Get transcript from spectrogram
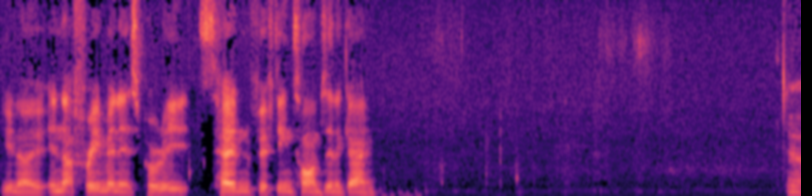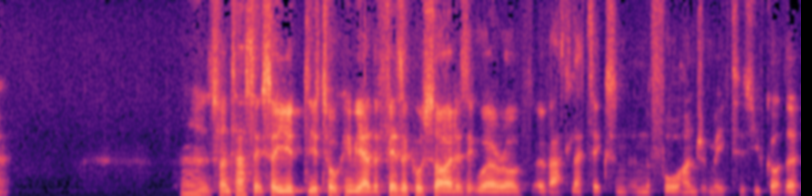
you know, in that three minutes, probably 10, 15 times in a game. Yeah. It's fantastic. So you, are talking, yeah, the physical side, as it were, of, of athletics and, and, the 400 meters. You've got the,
